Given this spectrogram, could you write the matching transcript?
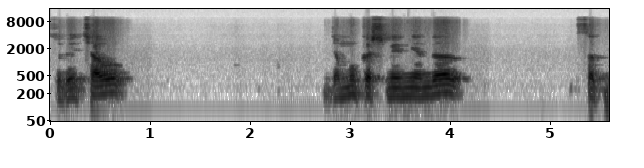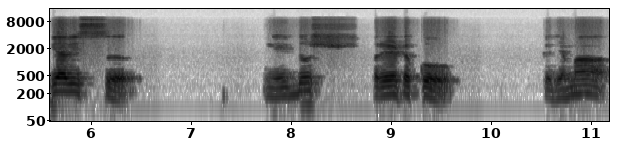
શુભેચ્છાઓ. જમ્મુ કાશ્મીરની અંદર સત્યાવીસ નિર્દોષ પર્યટકો કે જેમાં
